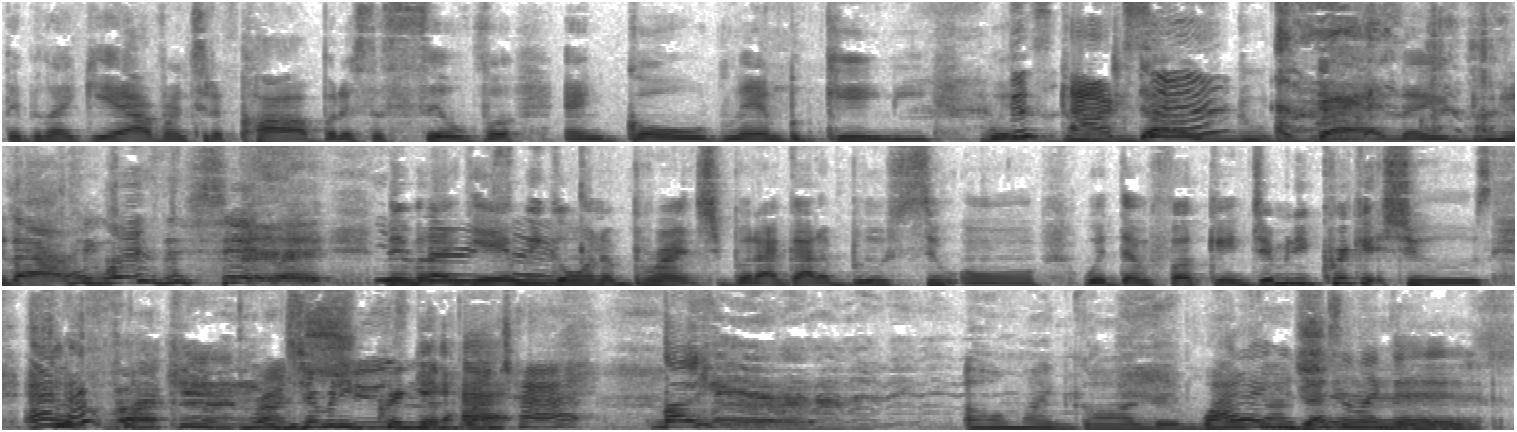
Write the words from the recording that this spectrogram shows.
They'd be like, "Yeah, I rented a car, but it's a silver and gold Lamborghini with This accent? doo-dee-da, like doo-dee-da. Like what is this shit? Like they'd be like, "Yeah, we going to brunch, but I got a blue suit on with them fucking Jiminy Cricket shoes and a fucking brunch Jiminy Cricket the hat." brunch hat. Like, Oh my god! Why are you dressing like this?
